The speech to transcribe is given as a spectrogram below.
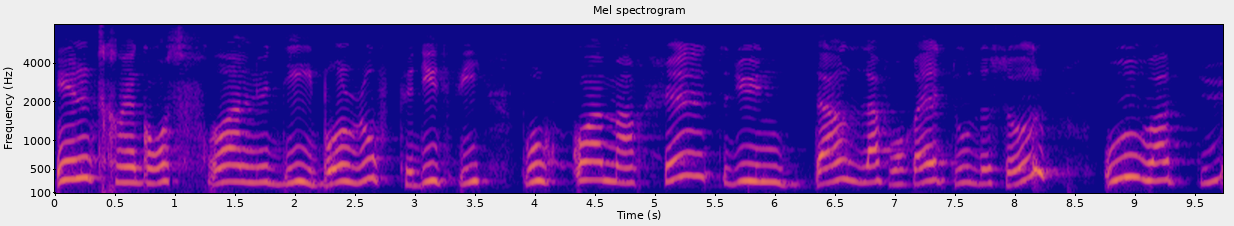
Une très grosse voix lui dit Bonjour, petite fille. Pourquoi marcher dans la forêt tout le sol? Où vas-tu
